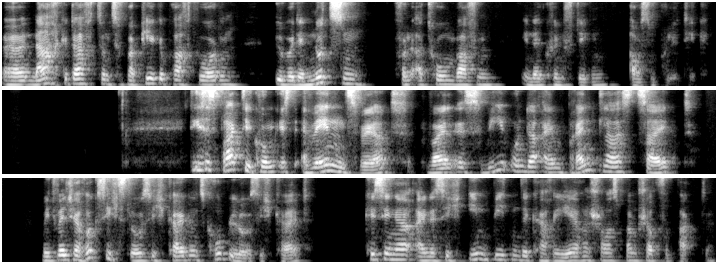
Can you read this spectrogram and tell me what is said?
äh, nachgedacht und zu Papier gebracht wurden über den Nutzen von Atomwaffen in der künftigen Außenpolitik. Dieses Praktikum ist erwähnenswert, weil es wie unter einem Brennglas zeigt, mit welcher Rücksichtslosigkeit und Skrupellosigkeit Kissinger eine sich ihm bietende Karrierechance beim Schöpfer packte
